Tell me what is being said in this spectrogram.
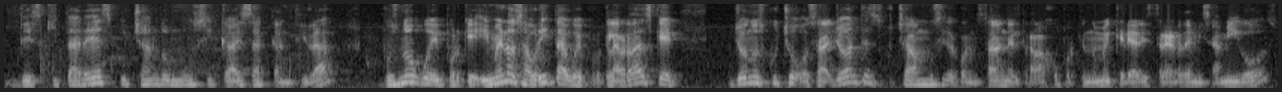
¿desquitaré escuchando música esa cantidad? Pues no, güey, porque, y menos ahorita, güey, porque la verdad es que yo no escucho, o sea, yo antes escuchaba música cuando estaba en el trabajo porque no me quería distraer de mis amigos.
